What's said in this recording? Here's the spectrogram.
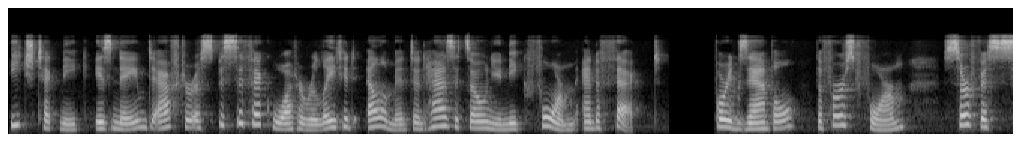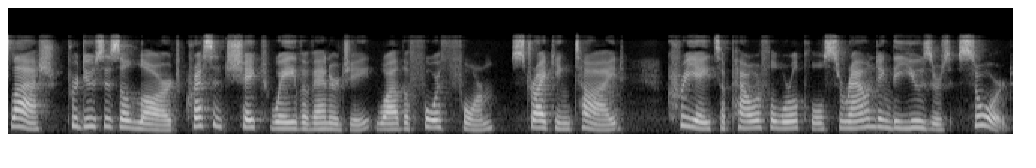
Each technique is named after a specific water related element and has its own unique form and effect. For example, the first form, surface slash, produces a large, crescent shaped wave of energy, while the fourth form, striking tide, creates a powerful whirlpool surrounding the user's sword.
